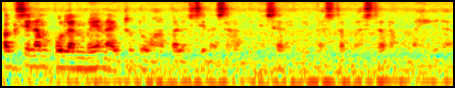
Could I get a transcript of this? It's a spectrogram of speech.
Pag sinampulan mo yan, ay totoo nga pala sinasabi niya sa hindi basta-basta lang mahirap.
